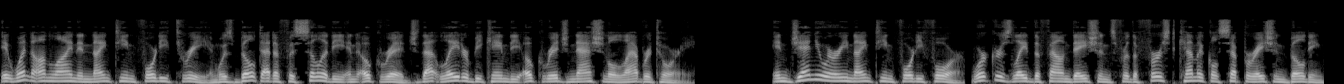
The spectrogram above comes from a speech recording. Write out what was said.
It went online in 1943 and was built at a facility in Oak Ridge that later became the Oak Ridge National Laboratory. In January 1944, workers laid the foundations for the first chemical separation building,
